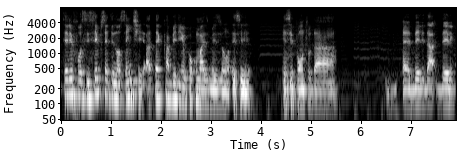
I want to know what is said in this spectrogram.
se ele fosse 100% inocente, até caberia um pouco mais mesmo esse, esse ponto da é, dele, da, dele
